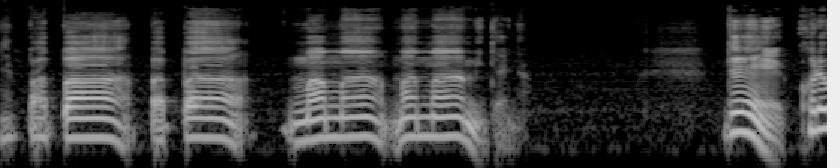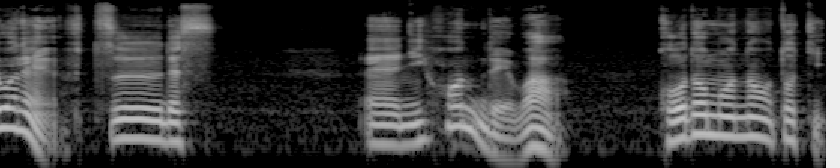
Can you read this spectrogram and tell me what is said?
ねパパパパママママみたいな。でこれはね普通です、えー日本では子供の時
